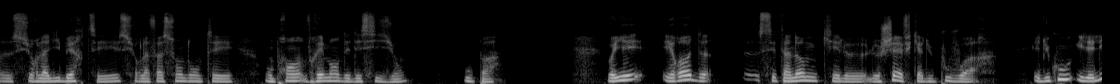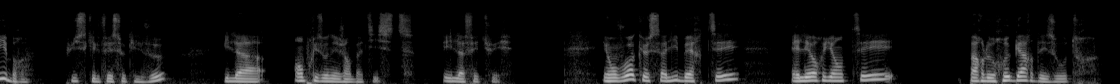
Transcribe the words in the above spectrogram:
euh, sur la liberté, sur la façon dont on prend vraiment des décisions ou pas. Vous voyez, Hérode, c'est un homme qui est le chef, qui a du pouvoir. Et du coup, il est libre puisqu'il fait ce qu'il veut, il a emprisonné Jean-Baptiste et il l'a fait tuer. Et on voit que sa liberté, elle est orientée par le regard des autres.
